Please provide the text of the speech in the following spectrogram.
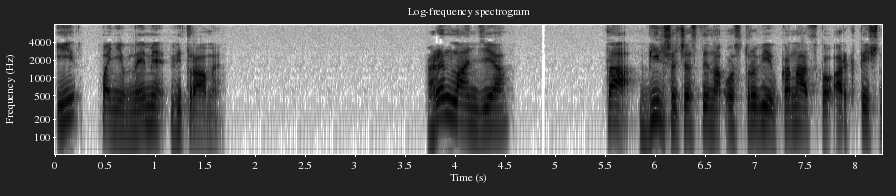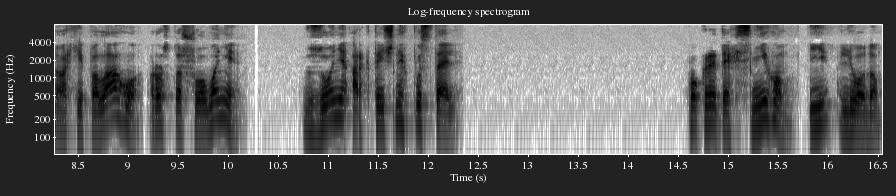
і панівними вітрами. Гренландія та більша частина островів Канадського арктичного архіпелагу розташовані в зоні арктичних пустель, покритих снігом і льодом.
